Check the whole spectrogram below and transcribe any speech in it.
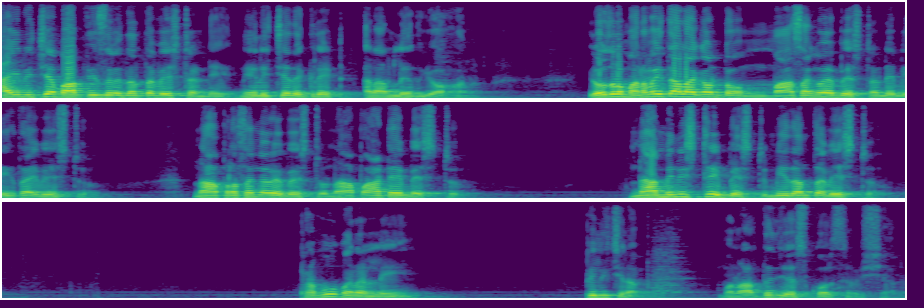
ఆయన ఇచ్చే బాప్తిజం ఇదంతా వేస్ట్ అండి. నేను ఇచ్చేది గ్రేట్ అని అనలేదు యోహాను. ఈ రోజులో మనమైతే అలాగే ఉంటాం. మా సంఘమే బెస్ట్ అండి మిగతా వేస్ట్. నా ప్రసంగమే బెస్ట్ నా పాటే బెస్ట్ నా మినిస్ట్రీ బెస్ట్ మీదంతా వేస్ట్. ప్రభు మనల్ని పిలిచినప్పుడు మనం అర్థం చేసుకోవాల్సిన విషయాలు.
